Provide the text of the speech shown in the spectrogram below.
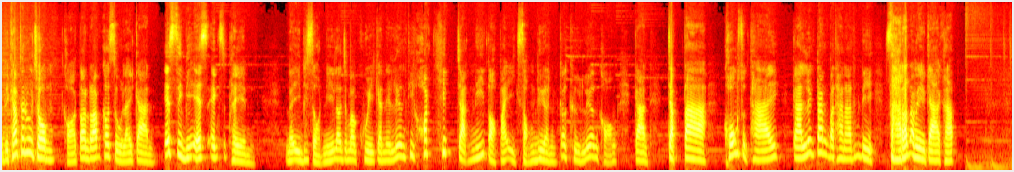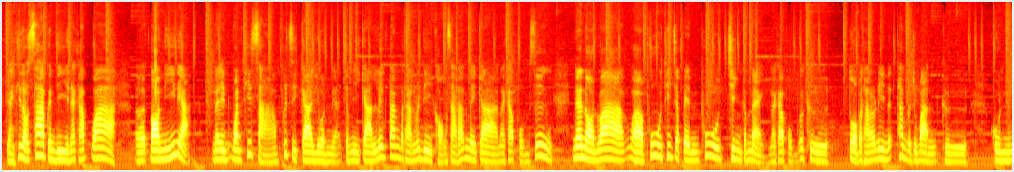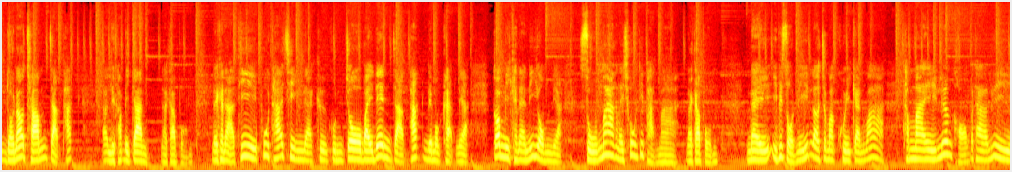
วัสดีครับท่านผู้ชม ขอต้อนรับเข้าสู่รายการ SCBS Explain ในอีพิโซดนี้เราจะมาคุยกันในเรื่องที่ฮอตฮิตจากนี้ต่อไปอีก 2 เดือน ก็คือเรื่องของการจับตาโค้งสุดท้าย การเลือกตั้งประธานาธิบดีสหรัฐอเมริกาครับ อย่างที่เราทราบกันดีนะครับว่าออตอนนี้เนี่ยในวันที่ 3 พฤศจิกายนเนี่ยจะมีการเลือกตั้งประธานาธิบดีของสหรัฐอเมริกานะครับผมซึ่งแน่นอนว่าอ่าผู้ที่จะเป็นผู้ชิงตำแหน่งนะครับผมก็คือตัวประธานาธิบดีท่านปัจจุบันคือ คุณโดนัลด์ทรัมป์จากพรรคริพับลิกันนะครับผมในขณะที่ผู้ท้าชิงเนี่ยคือคุณโจไบเดนจากพรรคเดโมแครตเนี่ยก็มีคะแนนนิยมเนี่ยสูงมากในช่วงที่ผ่านมานะครับผมในอีพิโซดนี้เราจะมาคุยกันว่าทำไมเรื่องของประธานาธิบดี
